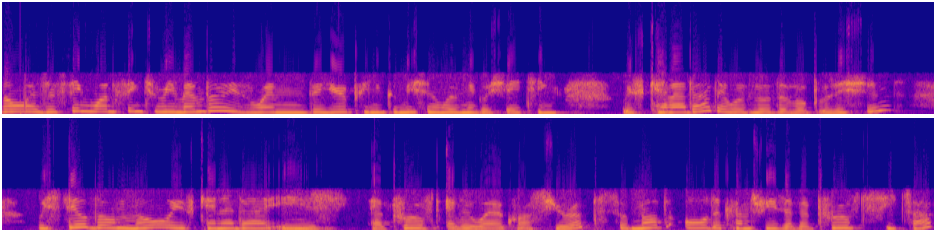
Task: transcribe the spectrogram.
No, I just think one thing to remember is when the European Commission was negotiating with Canada, there was lots of opposition. We still don't know if Canada is approved everywhere across Europe. So not all the countries have approved CETA.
